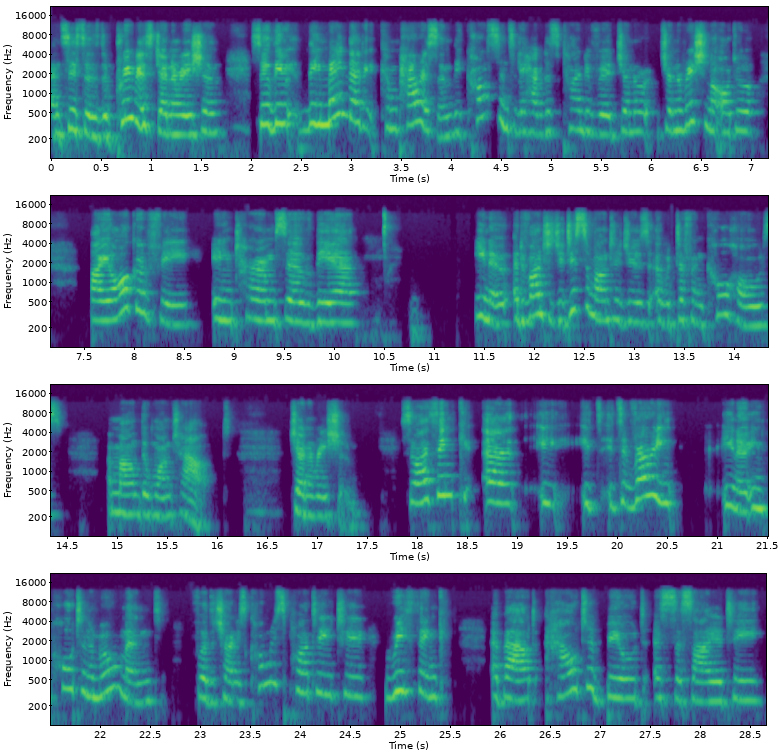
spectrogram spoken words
and sisters the previous generation. So they, they made that comparison. They constantly have this kind of a gener, generational autobiography in terms of their you know advantages disadvantages of different cohorts among the one child generation. So I think uh, it, it, it's a very you know, important moment for the Chinese Communist Party to rethink about how to build a society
